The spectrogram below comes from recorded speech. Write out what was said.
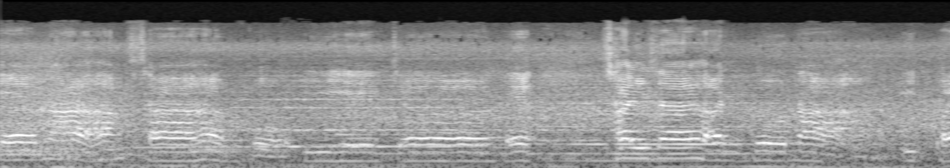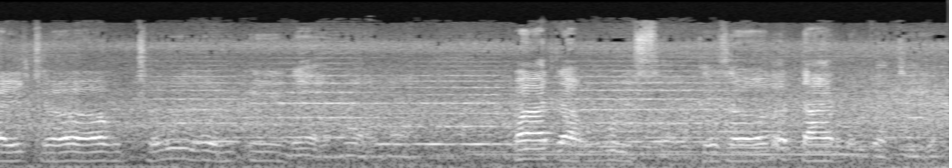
깨나 삼고 이전에 살다 한도나 이팔 청춘이네 바닥 물속에서 땅을 가지고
